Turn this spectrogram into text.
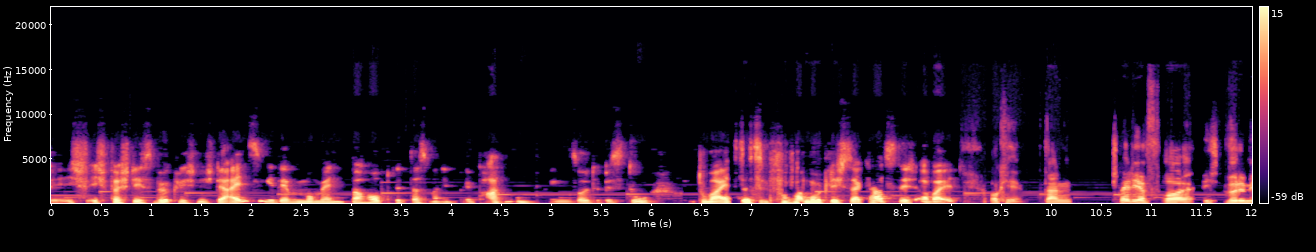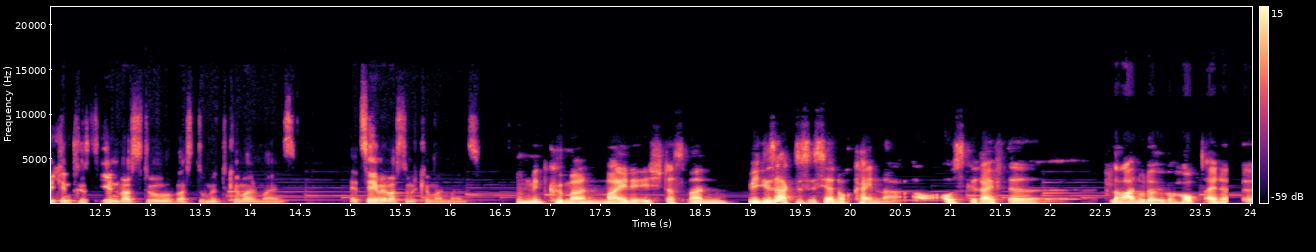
Ich, ich verstehe es wirklich nicht. Der Einzige, der im Moment behauptet, dass man Em- Empathen umbringen sollte, bist du. Du meinst es vermutlich sarkastisch, aber ich- Okay, dann Stell dir vor, ich würde mich interessieren, was du, was du mit kümmern meinst. Erzähl mir, was du mit kümmern meinst. Und mit kümmern meine ich, dass man, wie gesagt, es ist ja noch kein au- ausgereifter Plan oder überhaupt eine äh,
